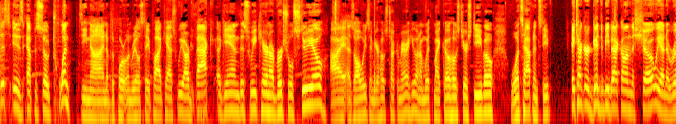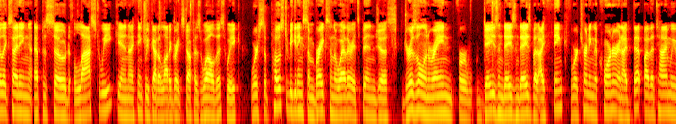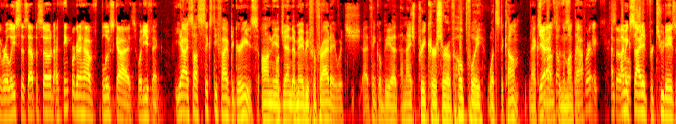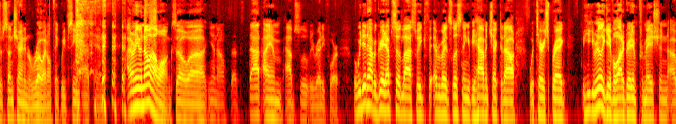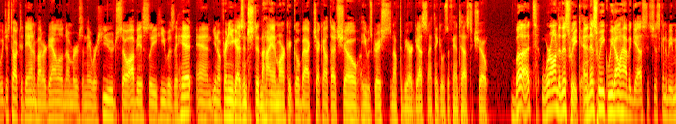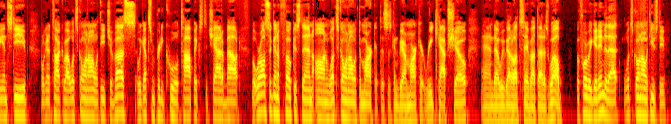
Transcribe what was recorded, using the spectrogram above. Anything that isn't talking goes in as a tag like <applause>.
This is episode 29 of the Portland Real Estate Podcast. We are back again this week here in our virtual studio. I, as always, am your host, Tucker Merrihew, and I'm with my co host here, Steve O. What's happening, Steve? Hey, Tucker, good to be back on the show. We had a really exciting episode last week, and I think we've got a lot of great stuff as well this week. We're supposed to be getting some breaks in the weather. It's been just drizzle and rain for days and days and days, but I think we're turning the corner. And I bet by the time we release this episode, I think we're going to have blue skies. What do you think? Yeah, I saw 65 degrees on the agenda maybe for Friday, which I think will be a, a nice precursor of hopefully what's to come next yeah, month and the month after. Break, so. I'm, I'm, excited for two days of sunshine in a row. I don't think we've seen that in <laughs> I don't even know how long. So uh, you know that that I am absolutely ready for. But we did have a great episode last week. For everybody that's listening, if you haven't checked it out with Terry Sprague, he really gave a lot of great information. Uh, we just talked to Dan about our download numbers, and they were huge. So obviously, he was a hit. And you know, for any of you guys interested in the high end market, go back check out that show. He was gracious enough to be our guest, and I think it was a fantastic show. But we're on to this week. And this week, we don't have a guest. It's just going to be me and Steve. We're going to talk about what's going on with each of us. We got some pretty cool topics to chat about, but we're also going to focus then on what's going on with the market. This is going to be our market recap show, and uh, we've got a lot to say about that as well. Before we get into that, what's going on with you, Steve?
